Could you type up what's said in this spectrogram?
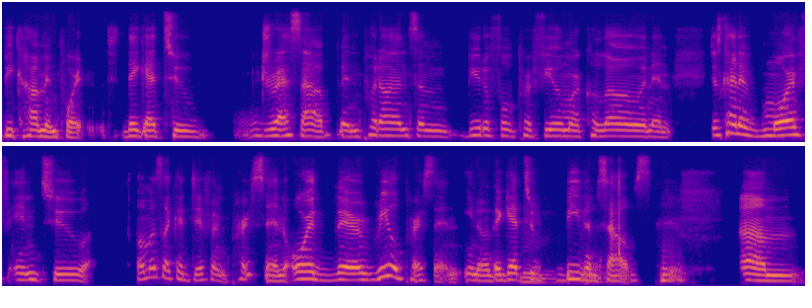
become important. They get to dress up and put on some beautiful perfume or cologne and just kind of morph into almost like a different person or their real person you know they get to Mm. be themselves um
